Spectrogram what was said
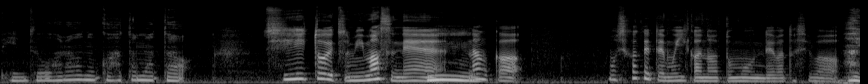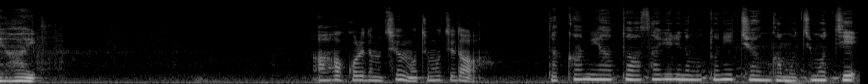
ピンズを払うのかはたまた。首位統一見ますね、うん。なんかもう仕掛けてもいいかなと思うんで私は。はいはいああこれでもチュンもちもちだ。高宮と朝霧のもとにチュンがもちもち。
